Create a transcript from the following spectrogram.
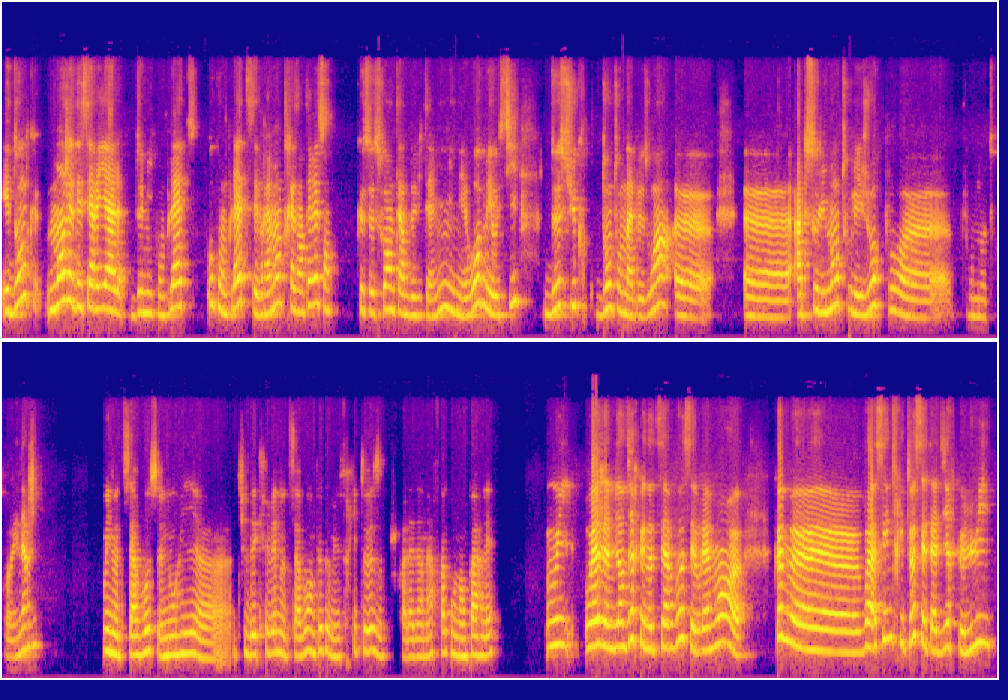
Et donc, manger des céréales demi-complètes ou complètes, c'est vraiment très intéressant, que ce soit en termes de vitamines, minéraux, mais aussi de sucre dont on a besoin absolument tous les jours pour notre énergie. Oui, notre cerveau se nourrit. Euh, tu décrivais notre cerveau un peu comme une friteuse, je crois, la dernière fois qu'on en parlait. Oui, ouais, j'aime bien dire que notre cerveau, c'est vraiment euh, comme. Euh, voilà, c'est une friteuse, c'est-à-dire que lui,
